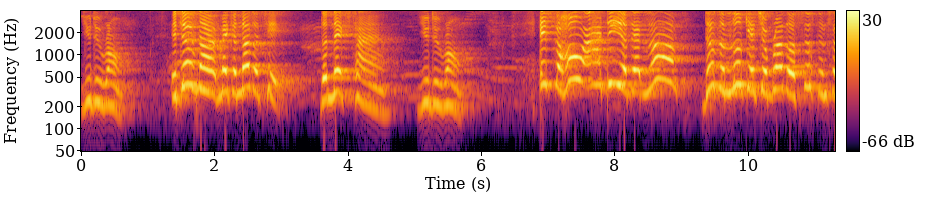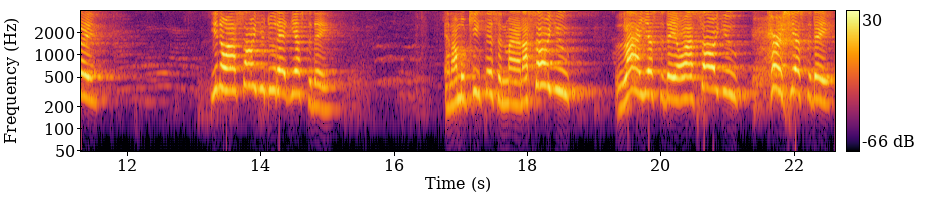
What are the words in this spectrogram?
you do wrong. It does not make another tick the next time you do wrong. It's the whole idea that love doesn't look at your brother or sister and say, you know, I saw you do that yesterday, and I'm going to keep this in mind. I saw you lie yesterday or I saw you curse yesterday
